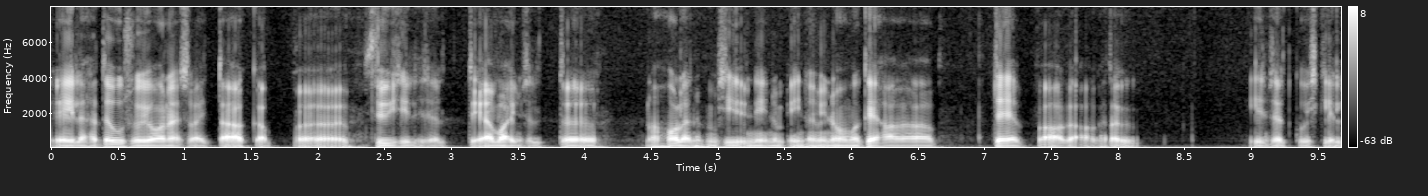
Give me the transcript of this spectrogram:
ei lähe tõusujoones, vaid ta hakkab eh, füüsiliselt ja vaimselt eh, noh, oleneb, mis inimene oma kehaga teeb, aga, aga ta ilmselt kuskil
